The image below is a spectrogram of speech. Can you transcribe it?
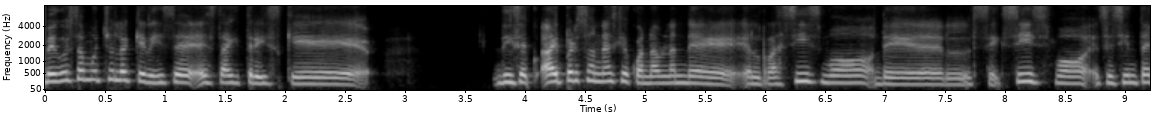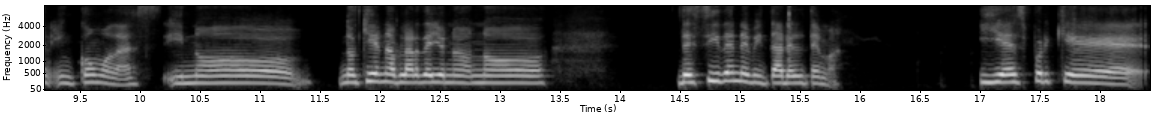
me gusta mucho lo que dice esta actriz que dice, hay personas que cuando hablan del racismo, del sexismo, se sienten incómodas y no no quieren hablar de ello, no, no deciden evitar el tema. Y es porque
